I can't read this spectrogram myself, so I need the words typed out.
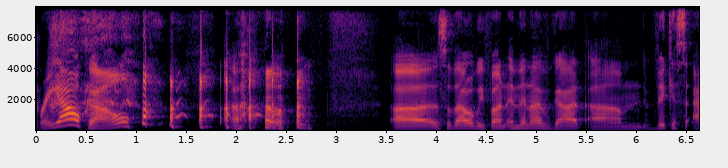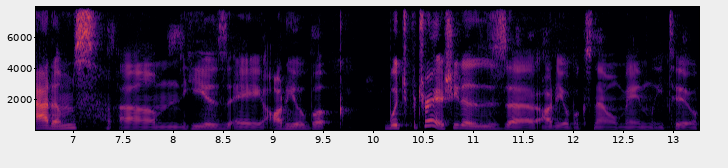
Ryoko. um, Uh, so that'll be fun. And then I've got um, Vikas Adams. Um, he is a audiobook, which Petrea, she does uh, audiobooks now mainly too.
